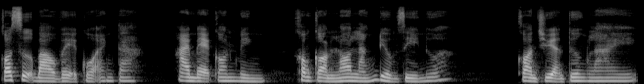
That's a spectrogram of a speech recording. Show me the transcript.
có sự bảo vệ của anh ta, hai mẹ con mình không còn lo lắng điều gì nữa. Còn chuyện tương lai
